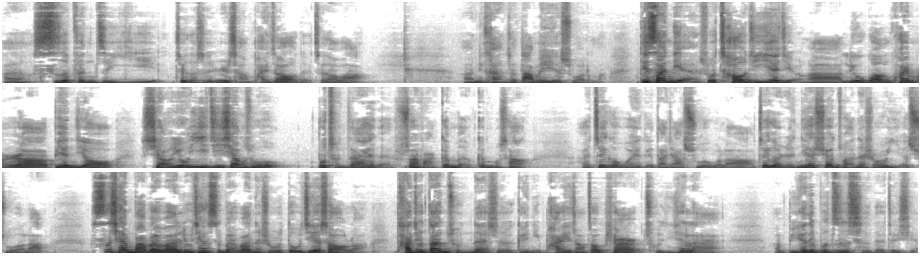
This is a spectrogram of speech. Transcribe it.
嗯，四分之一。这个是日常拍照的，知道吧？啊，你看这大 V 也说了嘛。第三点说超级夜景啊、流光快门啊、变焦，想用一级像素不存在的，算法根本跟不上。哎，这个我也给大家说过了啊，这个人家宣传的时候也说了。四千八百万、六千四百万的时候都介绍了，他就单纯的是给你拍一张照片存下来，啊，别的不支持的这些，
